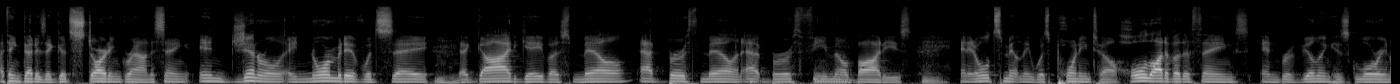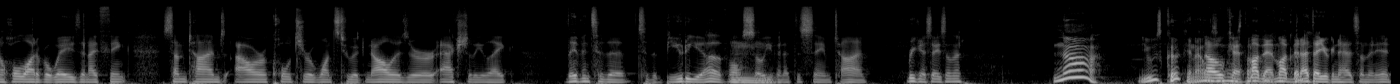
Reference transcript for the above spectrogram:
I think that is a good starting ground. Is saying, in general, a normative would say Mhm. that God gave us male at birth male and at birth female Mhm. bodies, Mm. and it ultimately was pointing to a whole lot of other things and revealing His glory in a whole lot of ways. And I think sometimes our culture wants to acknowledge or actually like live into the to the beauty of also Mm. even at the same time. Were you gonna say something? Nah, you was cooking. I was Oh, okay. My bad. My bad. I thought you were gonna add something in.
